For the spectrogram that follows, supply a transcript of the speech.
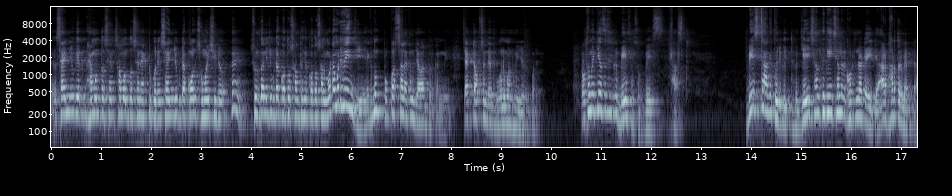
সেন যুগের হেমন্ত সেন সামন্ত সেন একটু করে সেন যুগটা কোন সময় ছিল? হ্যাঁ সুলতানি যুগটা কত সাল থেকে কত সাল? মোটামুটি রেঞ্জে একদম প্রপার সাল এখন যাওয়ার দরকার নেই। চারটা অপশান হবে, অনুমান হয়ে যাবে পরে। প্রথম ইতিহাসে ছিল বেস আসুক বেস ফার্স্ট বেসটা আগে তৈরি করতে হবে। যে এই সাল থেকে এই সালের ঘটনাটা এইটা আর ভারতের ম্যাপটা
